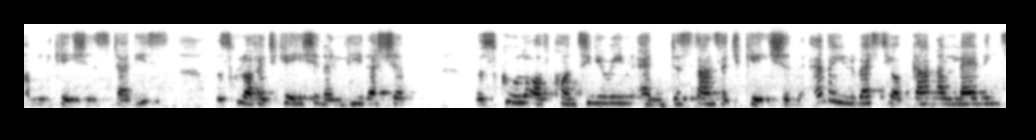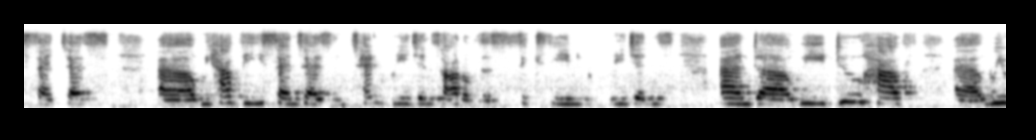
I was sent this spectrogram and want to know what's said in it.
Communication Studies, the School of Education and Leadership, the School of Continuing and Distance Education, and the University of Ghana Learning Centers. Uh, we have these centers in 10 regions out of the 16 regions. And uh, we do have, uh, we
